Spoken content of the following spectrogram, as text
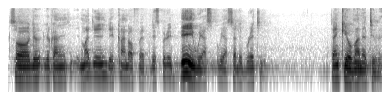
So you, you can imagine the kind of uh, the spirit being we are, we are celebrating. Thank you, Emmanuel TV.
